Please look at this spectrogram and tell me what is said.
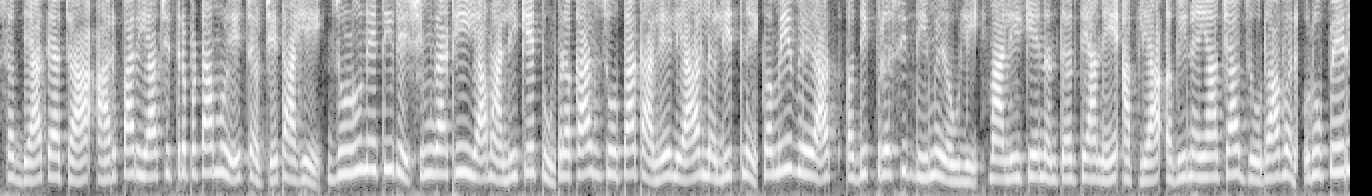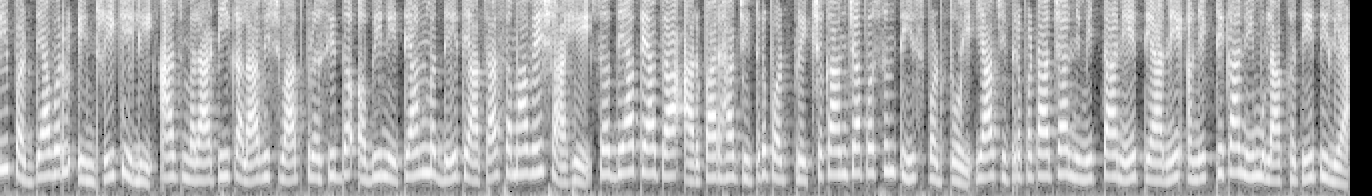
सध्या त्याच्या आरपार या चित्रपटामुळे चर्चेत आहे. जुळून येती रेशीम गाठी या मालिकेतून प्रकाश झोतात आलेल्या ललितने कमी वेळात अधिक प्रसिद्धी मिळवली. मालिकेनंतर त्याने आपल्या अभिनयाच्या जोरावर रुपेरी पडद्यावर एंट्री केली. आज मराठी कलाविश्वात प्रसिद्ध अभिनेत्यांमध्ये त्याचा समावेश आहे. सध्या त्याचा आरपार हा चित्रपट प्रेक्षकांच्या पसंतीस पडतोय. या चित्रपटाच्या निमित्ताने त्याने अनेक ठिकाणी मुलाखती दिल्या.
